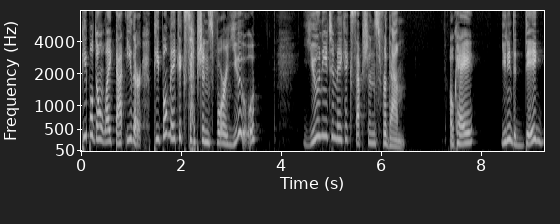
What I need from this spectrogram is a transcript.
people don't like that either. People make exceptions for you. You need to make exceptions for them. Okay? You need to dig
